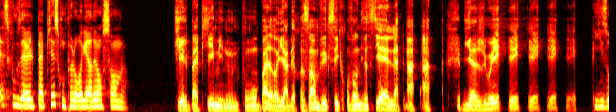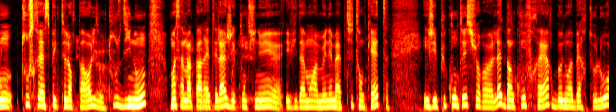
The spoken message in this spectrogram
Est-ce que vous avez le papier? Est-ce qu'on peut le regarder ensemble? J'ai le papier, mais nous ne pouvons pas le regarder ensemble vu que c'est confidentiel. Bien joué Ils ont tous respecté leurs paroles, ils ont tous dit non. Moi, ça m'a pas arrêté là. J'ai continué euh, évidemment à mener ma petite enquête et j'ai pu compter sur euh, l'aide d'un confrère, Benoît Berthelot,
